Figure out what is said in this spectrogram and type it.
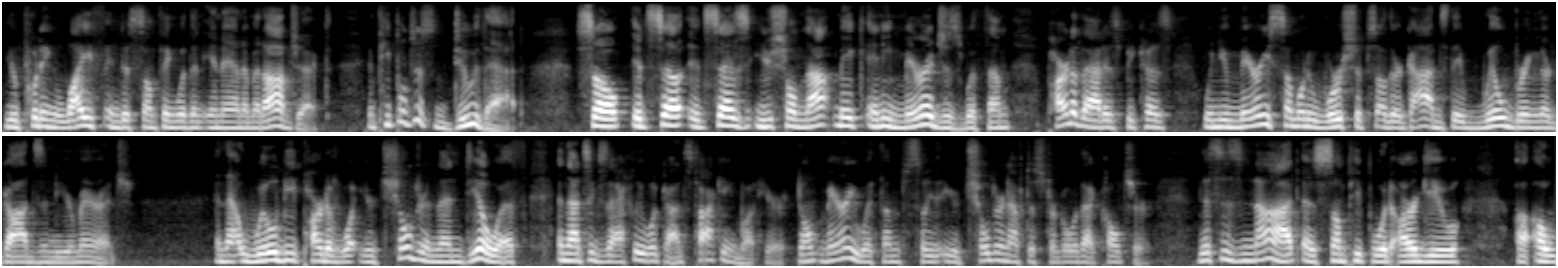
you're putting life into something with an inanimate object. And people just do that. So it says, You shall not make any marriages with them. Part of that is because when you marry someone who worships other gods, they will bring their gods into your marriage. And that will be part of what your children then deal with. And that's exactly what God's talking about here. Don't marry with them so that your children have to struggle with that culture. This is not, as some people would argue, a,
